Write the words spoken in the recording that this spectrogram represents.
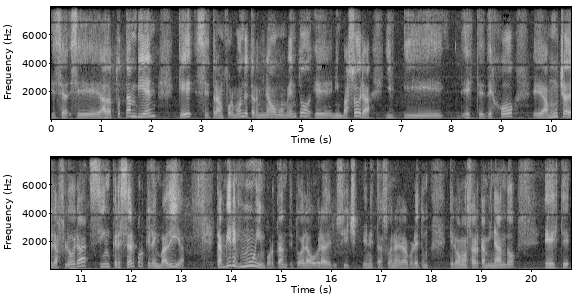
eh, se, adaptó tan bien que se transformó en determinado momento en invasora y, este, dejó a mucha de la flora sin crecer porque la invadía. También es muy importante toda la obra de Lucich en esta zona del Arboretum, que lo vamos a ver caminando, este,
